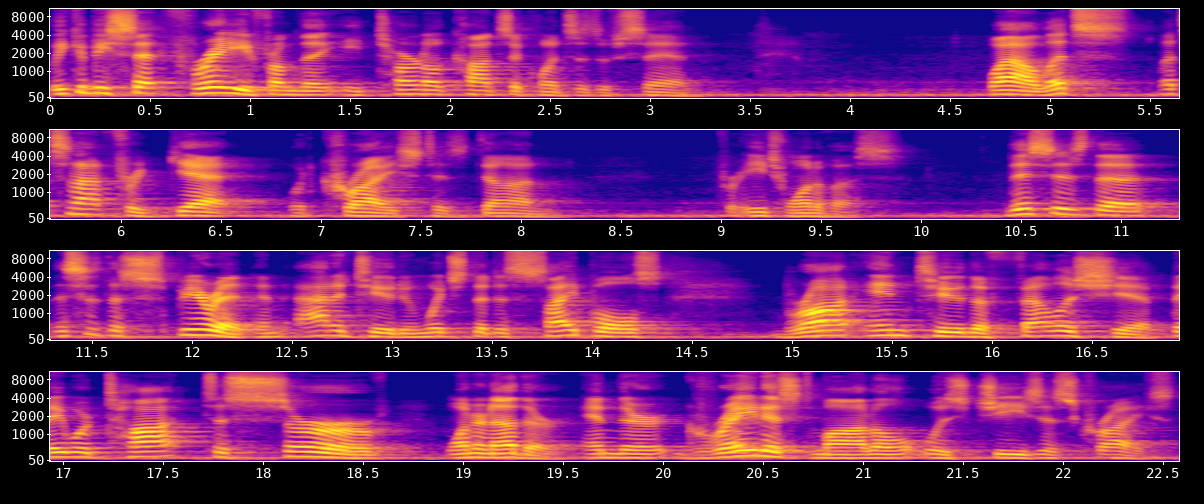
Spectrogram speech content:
we could be set free from the eternal consequences of sin wow, let's, let's not forget what Christ has done for each one of us. This is, the, this is the spirit and attitude in which the disciples brought into the fellowship. They were taught to serve one another, and their greatest model was Jesus Christ.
